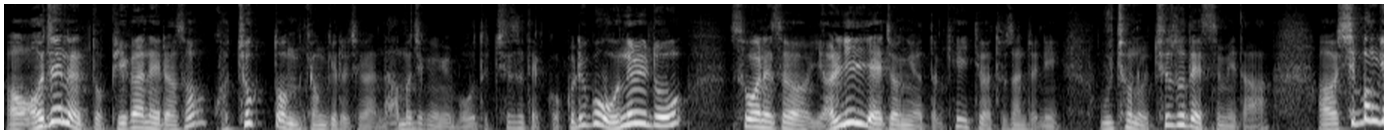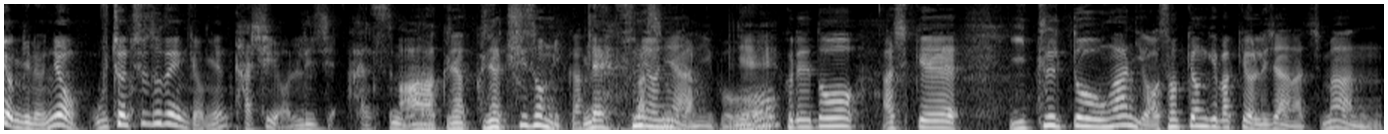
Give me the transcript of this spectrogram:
어, 제는또 비가 내려서 고척돔 경기를 제가 나머지 경기 모두 취소됐고 그리고 오늘도 수원에서 열릴 예정이었던 KT와 두산전이 우천 후 취소됐습니다. 어, 시범 경기는요. 우천 취소된 경기는 다시 열리지 않습니다. 아, 그냥 그냥 취소입니까? 네, 수년이 맞습니다. 아니고. 예. 그래도 아쉽게 이틀 동안 여섯 경기밖에 열리지 않았지만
